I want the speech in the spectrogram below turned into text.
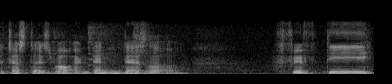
adjusted as well. And then there's a 50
